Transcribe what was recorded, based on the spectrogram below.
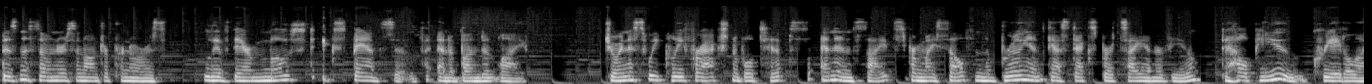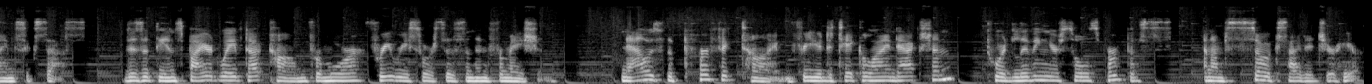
business owners, and entrepreneurs live their most expansive and abundant life. Join us weekly for actionable tips and insights from myself and the brilliant guest experts I interview to help you create aligned success. Visit theinspiredwave.com for more free resources and information. Now is the perfect time for you to take aligned action toward living your soul's purpose. And I'm so excited you're here.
